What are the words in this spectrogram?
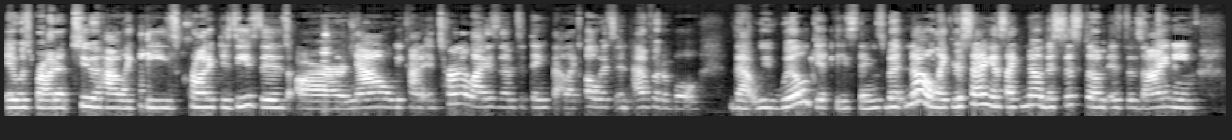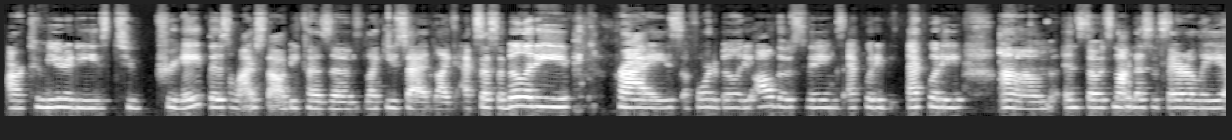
it was brought up too how like these chronic diseases are now we kind of internalize them to think that like oh it's inevitable that we will get these things. But no like you're saying it's like no the system is designing our communities to create this lifestyle because of like you said like accessibility price affordability all those things equity equity. Um, and so it's not necessarily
